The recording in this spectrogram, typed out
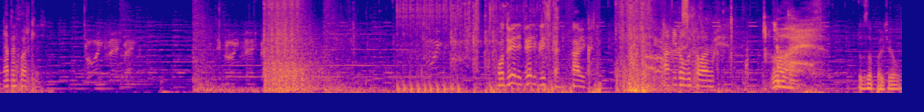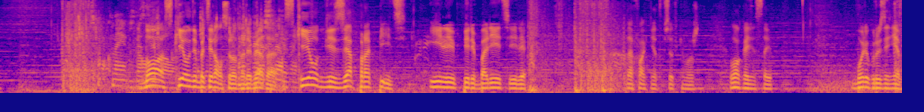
У меня две флешки есть. Вот двери, двери близко. Авик. А, мидл вышел авик. Запотел. Но скилл не потерял все равно, ребята. Скилл нельзя пропить. Или переболеть, или... Да, факт, нет, все-таки можно. Лонг один стоит. Боли в груди нет.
